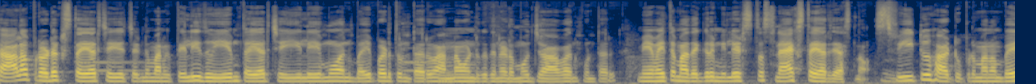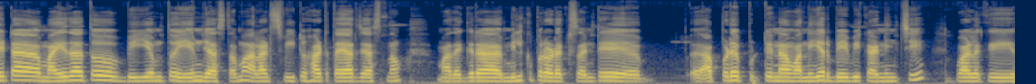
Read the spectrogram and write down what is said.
చాలా ప్రొడక్ట్స్ తయారు చేయొచ్చు అండి మనకు తెలీదు ఏం తయారు చేయలేము అని భయపడుతుంటారు అన్నం వండుకు తినడమో జావ అనుకుంటారు. మేమైతే మా దగ్గర మిల్లెట్స్తో స్నాక్స్ తయారు చేస్తున్నాం. Sweet hot. ఇప్పుడు మనం బయట మైదాతో బియ్యంతో ఏం చేస్తామో అలాంటి స్వీటు హాట్ తయారు చేస్తున్నాం. మా దగ్గర మిల్క్ ప్రొడక్ట్స్ అంటే అప్పుడే పుట్టిన వన్ ఇయర్ బేబీ కాడి నుంచి వాళ్ళకి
